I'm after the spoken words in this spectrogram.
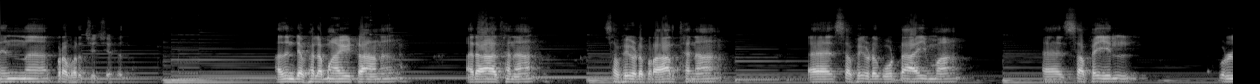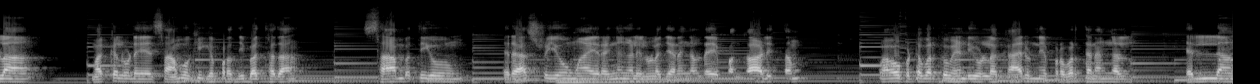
നിന്ന് പ്രവർത്തിച്ചിരുന്നു. അതിന്റെ ഫലമായിട്ടാണ് ആരാധന സഭയുടെ പ്രാർത്ഥന സഭയുടെ കൂട്ടായ്മ സഭയിൽ ഉള്ള മക്കളുടെ സാമൂഹിക പ്രതിബദ്ധത സാമ്പത്തികവും രാഷ്ട്രീയവുമായ രംഗങ്ങളിലുള്ള ജനങ്ങളുടെ പങ്കാളിത്തം പാവപ്പെട്ടവർക്ക് വേണ്ടിയുള്ള കാരുണ്യ പ്രവർത്തനങ്ങൾ എല്ലാം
